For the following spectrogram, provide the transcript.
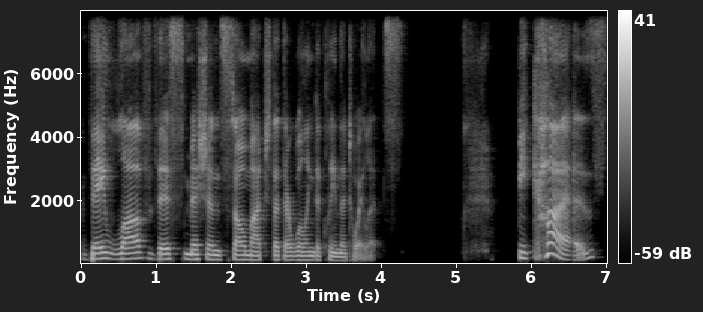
they love this mission so much that they're willing to clean the toilets. Because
